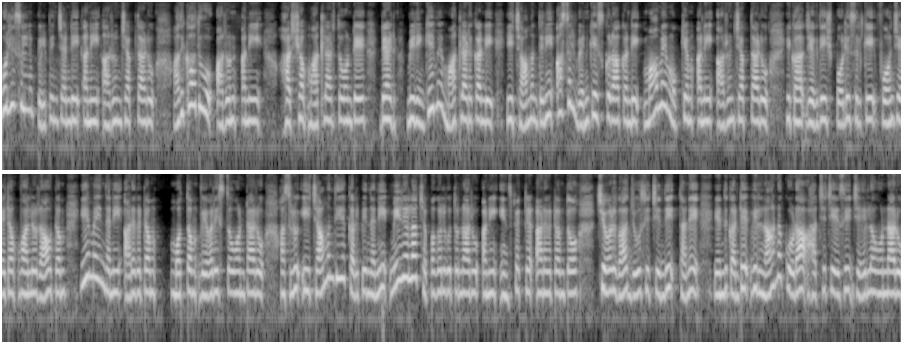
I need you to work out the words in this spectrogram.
పోలీసుల్ని పిలిపించండి అని అరుణ్ చెప్తాడు. అది కాదు అరుణ్ అని హర్ష మాట్లాడుతూ ఉంటే డాడ్ మీరు ఇంకేమీ మాట్లాడకండి. ఈ చామంతిని అసలు వెనకేసుకురాకండి. మామే ముఖ్యం అని అరుణ్ చెప్తాడు. ఇక జగదీష్ పోలీసులకి ఫోన్ చేయటం వాళ్ళు రావటం ఏమైందని అడగటం మొత్తం వివరిస్తూ ఉంటారు. అసలు ఈ చామంతియ కలిపిందని మీరెలా చెప్పగలుగుతున్నారు? అని ఇన్స్పెక్టర్ అడగటంతో చివరిగా జ్యూస్ ఇచ్చింది తనే. ఎందుకంటే వీళ్ళ నాన్న కూడా హత్య చేసి జైల్లో ఉన్నారు.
